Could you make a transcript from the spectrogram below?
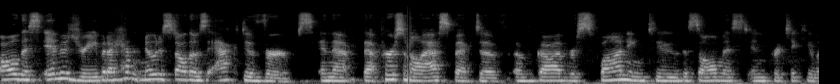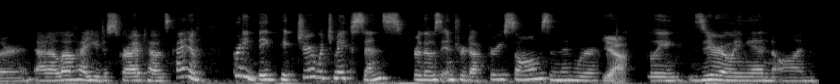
all this imagery, but I hadn't noticed all those active verbs and that that personal aspect of of God responding to the psalmist in particular. And I love how you described how it's kind of pretty big picture, which makes sense for those introductory psalms. And then we're yeah. really zeroing in on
